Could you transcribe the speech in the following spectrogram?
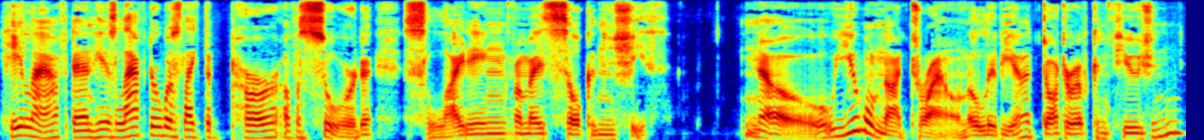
He laughed, and his laughter was like the purr of a sword sliding from a silken sheath. "No, you will not drown, Olivia, daughter of confusion,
